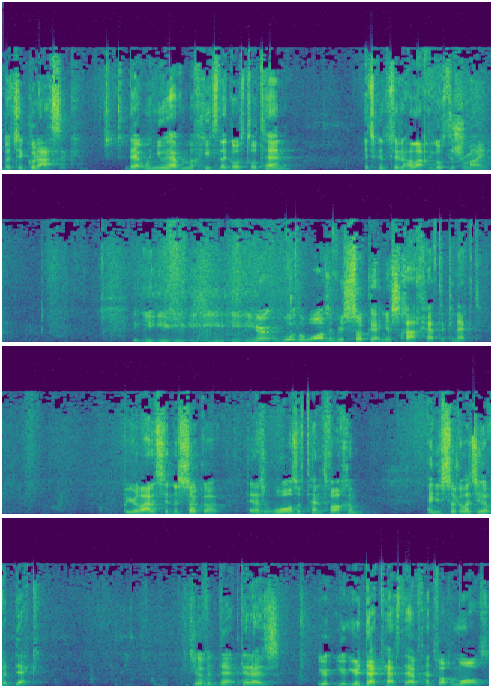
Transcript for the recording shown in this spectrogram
but it's a good asik. That when you have a mechitza that goes till 10, it's considered halakha goes to Shemayim you, you, you, the walls of your sukkah and your schach have to connect. But you're allowed to sit in a sukkah that has walls of 10 tefachim, and your sukkah, let's say you have a deck. Let's say you have a deck that has, your, your, your deck has to have 10 tefachim walls.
